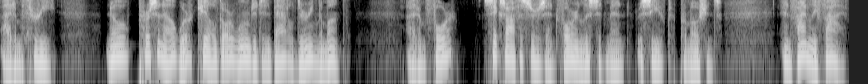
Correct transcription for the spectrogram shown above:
Item 3. No personnel were killed or wounded in battle during the month. Item 4. Six officers and four enlisted men received promotions. And finally, five.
